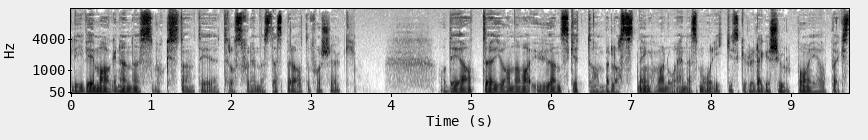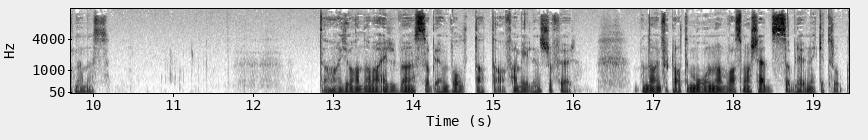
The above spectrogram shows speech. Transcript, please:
Livet i magen hennes vokste til tross for hennes desperate forsøk. Og det at Johanna var uønsket og en belastning, var noe hennes mor ikke skulle legge skjul på i oppveksten hennes. Da Johanna var elleve, så ble hun voldtatt av familiens sjåfør. Men da hun fortalte moren om hva som har skjedd, så ble hun ikke trodd,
